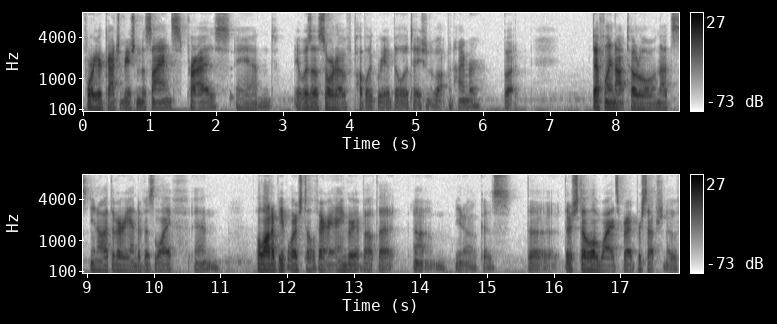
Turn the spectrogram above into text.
four year contribution to science prize, and it was a sort of public rehabilitation of Oppenheimer, but definitely not total, and that's you know at the very end of his life, and a lot of people are still very angry about that. Um, you know, because the there's still a widespread perception of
